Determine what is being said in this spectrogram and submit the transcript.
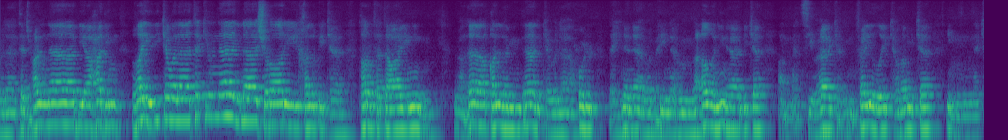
ولا تجعلنا بأحد غيرك ولا تكلنا إلى شرار خلقك طرفة عين ولا أقل من ذلك ولا حل بيننا وبينهم وأغننا بك عمن سواك من فيض كرمك. إنك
